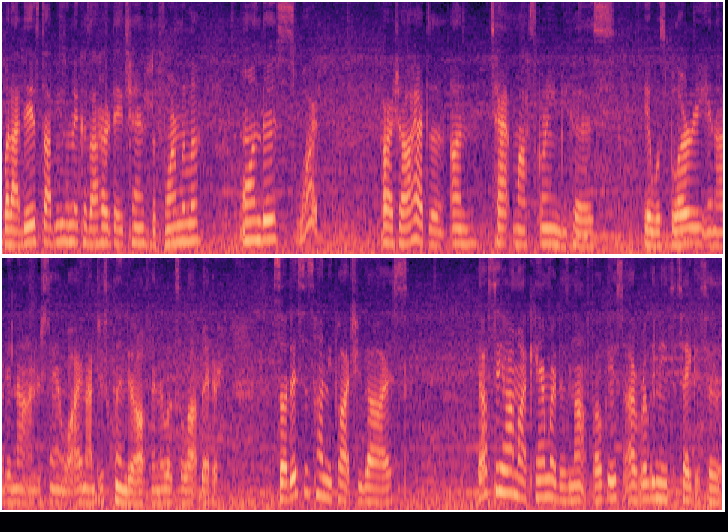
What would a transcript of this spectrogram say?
but I did stop using it because I heard they changed the formula on this. What? All right, y'all, I had to untap my screen because it was blurry and I did not understand why and I just cleaned it off and it looks a lot better. So this is Honey Pot, you guys. Y'all see how my camera does not focus? I really need to take it to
